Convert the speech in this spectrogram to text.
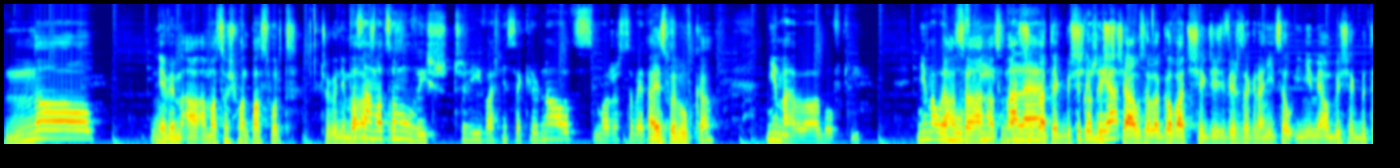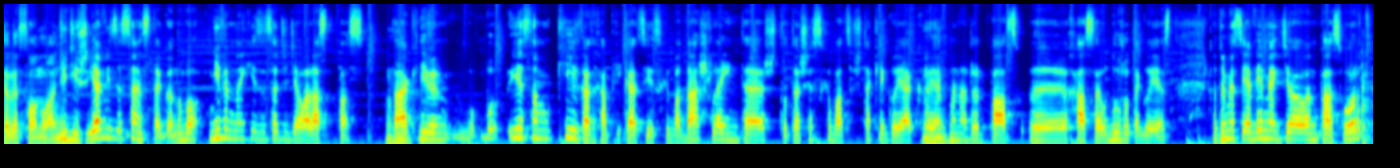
No, nie wiem, a, a ma coś One Password? Czego nie ma To samo, co mówisz, czyli właśnie Secure Notes, możesz sobie tam... A jest webówka? Nie ma chyba webówki. Nie ma No, a, webówki, co, a co na ale... przykład jakbyś, tylko, jakbyś ja... chciał zalogować się gdzieś, wiesz, za granicą i nie miałbyś jakby telefonu ani... Widzisz, ja widzę sens tego, no bo nie wiem na jakiej zasadzie działa LastPass, Mhm. tak? Nie wiem, bo, bo jest tam kilka tych aplikacji, jest chyba Dashlane też, to też jest chyba coś takiego jak, Mhm. jak Manager pass, y, haseł, dużo tego jest. Natomiast ja wiem jak działa OnePassword.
